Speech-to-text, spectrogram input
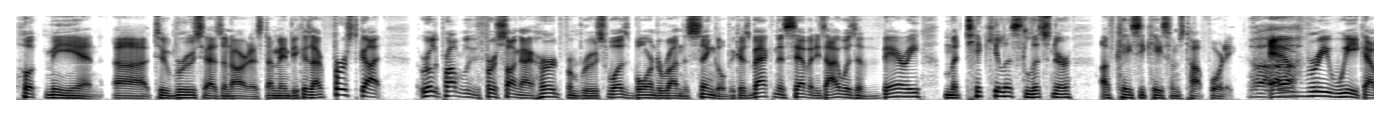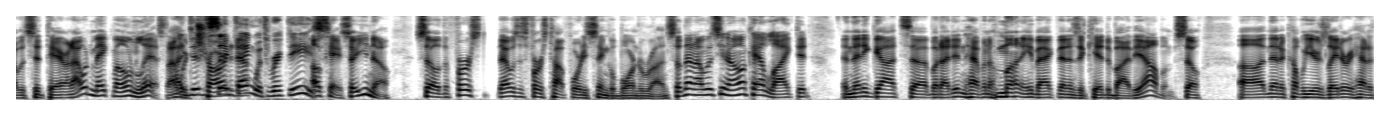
hooked me in uh, to Bruce as an artist. I mean, because I first got really probably the first song I heard from Bruce was "Born to Run" the single. Because back in the '70s, I was a very meticulous listener of Casey Kasem's top 40. Every week, I would sit there and I would make my own list. I, I would did the chart same it thing out. with Rick Dees. Okay, so you know. So the first that was his first top 40 single Born to Run. So then I was, you know, okay, I liked it. And then he got uh, but I didn't have enough money back then as a kid to buy the album. So uh, and then a couple years later he had a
